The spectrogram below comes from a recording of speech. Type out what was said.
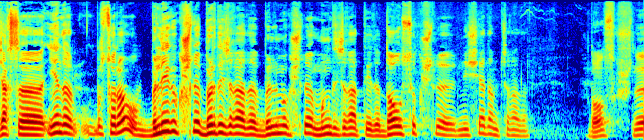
жақсы енді бір сұрау білегі күшлі бірді жығады білімі күшлі мыңды жығады дейді. Дауысы күшлі неше адам жығады? Дауысы күшлі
